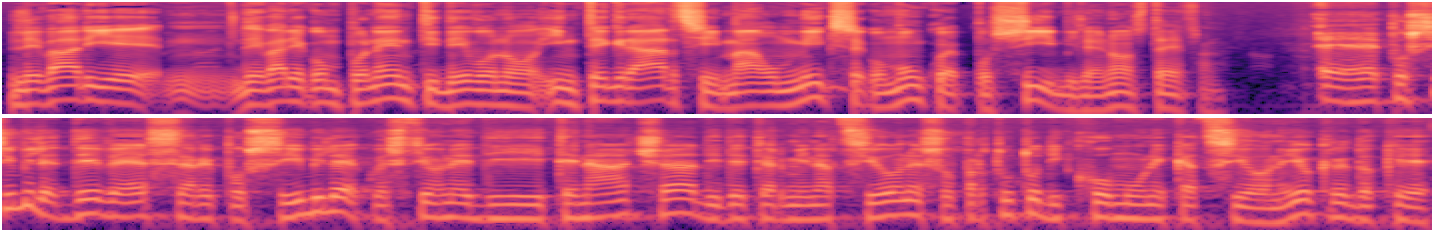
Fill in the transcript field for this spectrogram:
le varie, le varie componenti devono integrarsi, ma un mix comunque è possibile, no Stefano? È possibile, deve essere possibile, è questione di tenacia, di determinazione, soprattutto di comunicazione. Io credo che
